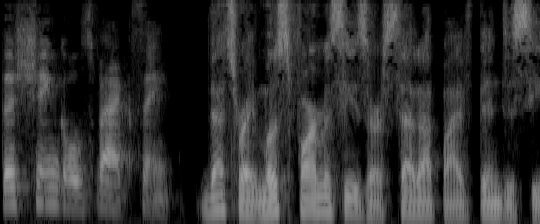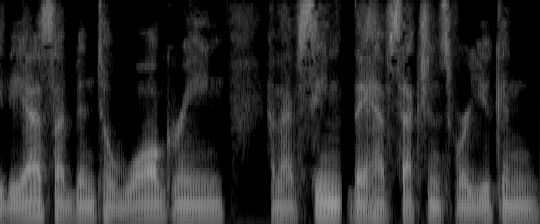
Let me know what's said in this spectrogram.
the shingles vaccine. That's right. Most pharmacies are set up. I've been to CVS, I've been to Walgreen, and I've seen they have sections where you can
